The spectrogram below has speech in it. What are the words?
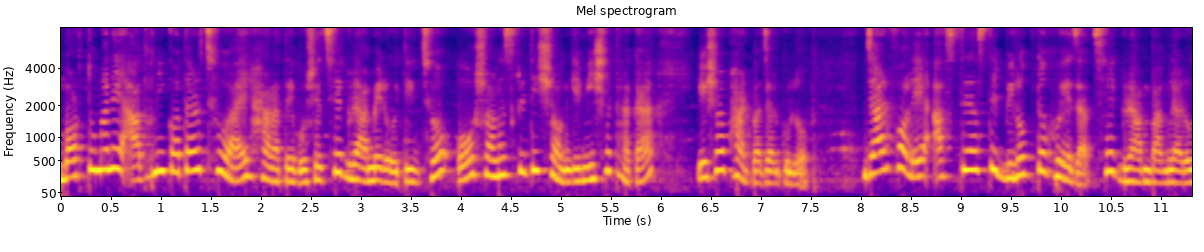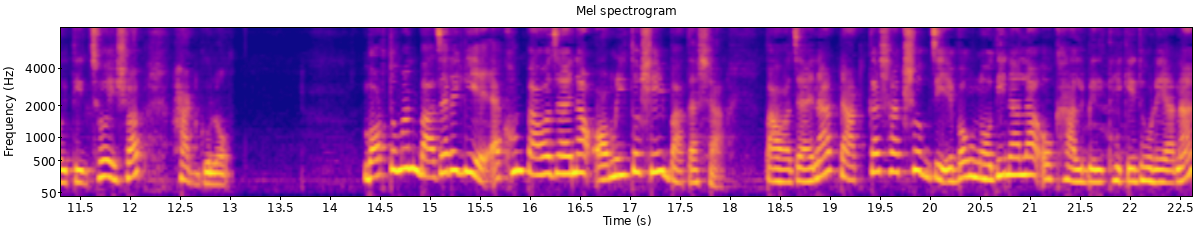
বর্তমানে আধুনিকতার ছোঁয়ায় হারাতে বসেছে গ্রামের ঐতিহ্য ও সংস্কৃতির সঙ্গে মিশে থাকা এসব হাটবাজারগুলো। যার ফলে আস্তে আস্তে বিলুপ্ত হয়ে যাচ্ছে গ্রাম বাংলার ঐতিহ্য এসব হাটগুলো। বর্তমান বাজারে গিয়ে এখন পাওয়া যায় না অমৃত সেই বাতাসা। পাওয়া যায় না টাটকা শাকসবজি এবং নদীনালা ও খালবিল থেকে ধরে আনা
